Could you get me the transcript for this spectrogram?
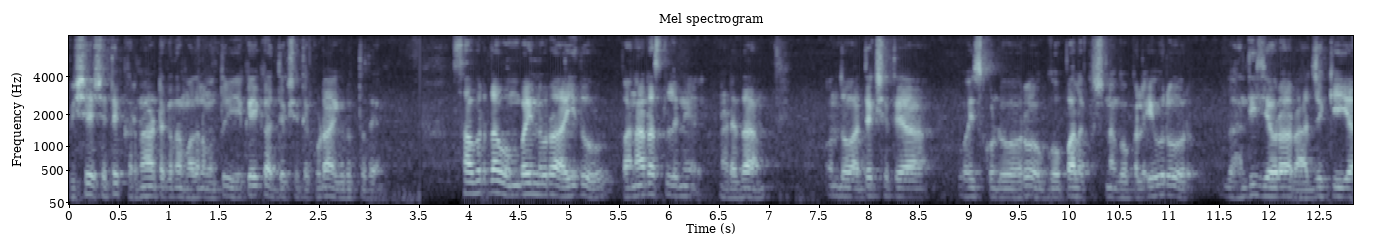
ವಿಶೇಷತೆ ಕರ್ನಾಟಕದ ಮೊದಲ ಮತ್ತು ಏಕೈಕ ಅಧ್ಯಕ್ಷತೆ ಕೂಡ ಆಗಿರುತ್ತದೆ. ಸಾವಿರದ ಒಂಬೈನೂರ ಐದು ಬನಾರಸ್ನಲ್ಲಿ ನಡೆದ ಒಂದು ಅಧ್ಯಕ್ಷತೆಯ ವಹಿಸಿಕೊಂಡವರು ಗೋಪಾಲಕೃಷ್ಣ ಗೋಖಲೆ. ಇವರು ಗಾಂಧೀಜಿಯವರ ರಾಜಕೀಯ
